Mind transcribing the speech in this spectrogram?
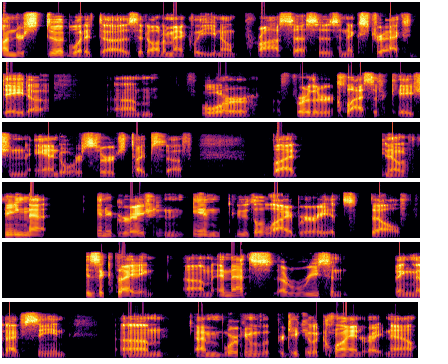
understood what it does. It automatically, you know, processes and extracts data um, for further classification and or search type stuff. But you know, seeing that integration into the library itself is exciting. Um, and that's a recent thing that I've seen. Um, I'm working with a particular client right now,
